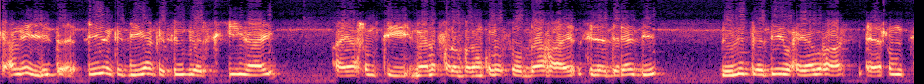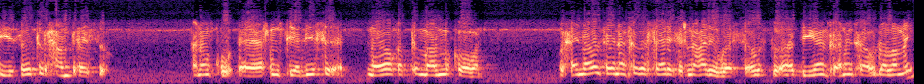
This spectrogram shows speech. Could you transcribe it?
gacmihii ciidanka deegaanka soo gaarsiinayay ayaa runtii meelo fara badan kula soo daahaya sidaa daraadeed dawladda haddii waxyaabahaas runtii soo turxaan bixiso ananku runtii haddii nooga qabto maalmo kooban. Waxay tahay inaan kaga saari karna cadowgaas sababtoo ah deegaanka anankaa u dhalanay.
